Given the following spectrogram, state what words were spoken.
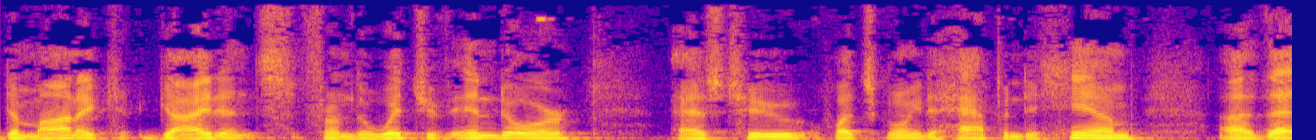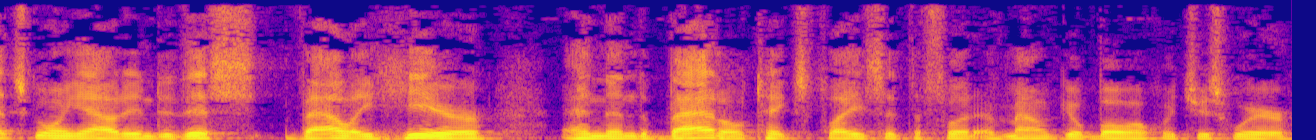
demonic guidance from the witch of Endor as to what's going to happen to him. Uh, that's going out into this valley here, and then the battle takes place at the foot of Mount Gilboa, which is where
